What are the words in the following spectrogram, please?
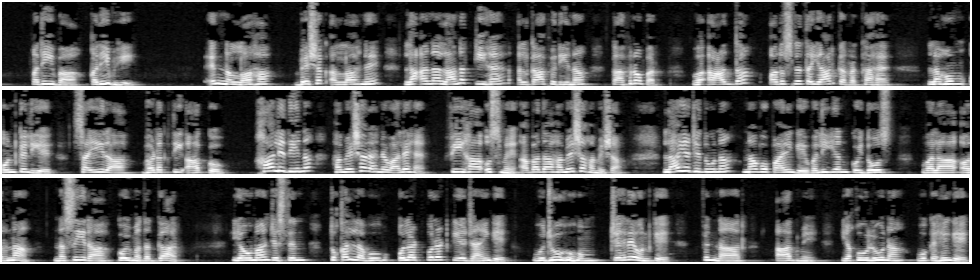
قریبا، قریب ہی۔ ان اللہ، بے شک اللہ نے لا لانت کی ہے الکافرینا کافروں پر۔ وہ آدا اور اس نے تیار کر رکھا ہے۔ لہم، ان کے لیے سعرا بھڑکتی آگ کو۔ خالدین ہمیشہ رہنے والے ہیں۔ فی اس میں ابدا، ہمیشہ ہمیشہ۔ لا جدونا نہ وہ پائیں گے ولین کوئی دوست، ولا اور نہ نصیرا کوئی مددگار۔ یوما جس دن تقلبو، الٹ پلٹ کیے جائیں گے وجوہ چہرے ان کے فنار آگ میں۔ یقولونا وہ کہیں گے،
